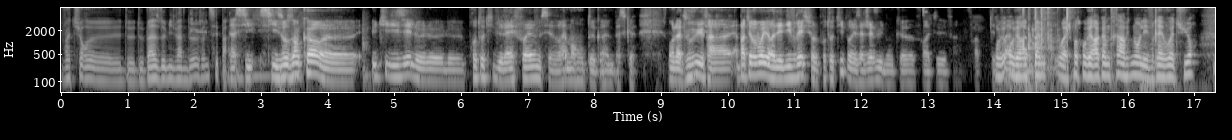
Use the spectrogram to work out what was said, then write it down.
voiture de, de base 2022 Je ne sais pas. Ah, S'ils si, osent encore euh, utiliser le, prototype de la FOM, c'est vraiment honteux quand même, parce que on a tout vu. Enfin, à partir du moment où il y aura des livrets sur le prototype, on les a déjà vus, donc euh, faut arrêter. On, verra quand même, ouais, je pense qu'on verra quand même très rapidement les vraies voitures, mm.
